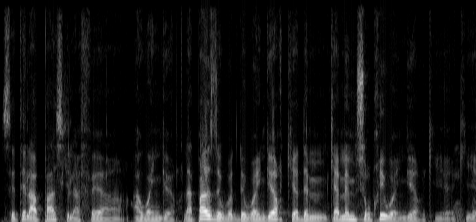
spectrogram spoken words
c'était la passe qu'il a fait à, à Wenger. La passe de, de Wenger qui a, qui a même surpris Wenger. Qui, qui,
